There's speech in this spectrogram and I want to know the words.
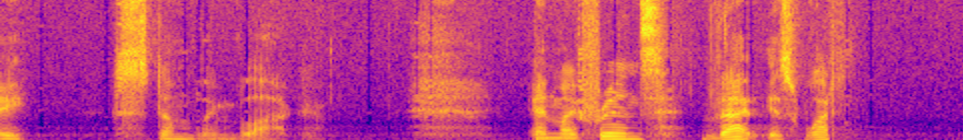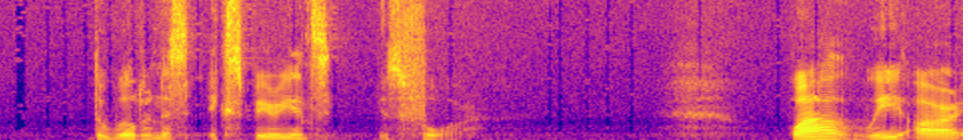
A stumbling block. And my friends, that is what the wilderness experience is for. While we are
